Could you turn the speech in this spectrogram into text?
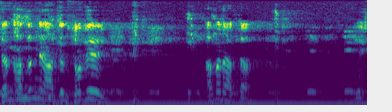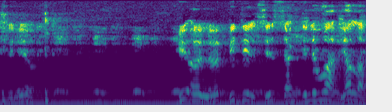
Senin adın ne adın Sofi? Aparata. Geç biliyor. Bir ölü, bir dilsiz, sen dilin var, yallah.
